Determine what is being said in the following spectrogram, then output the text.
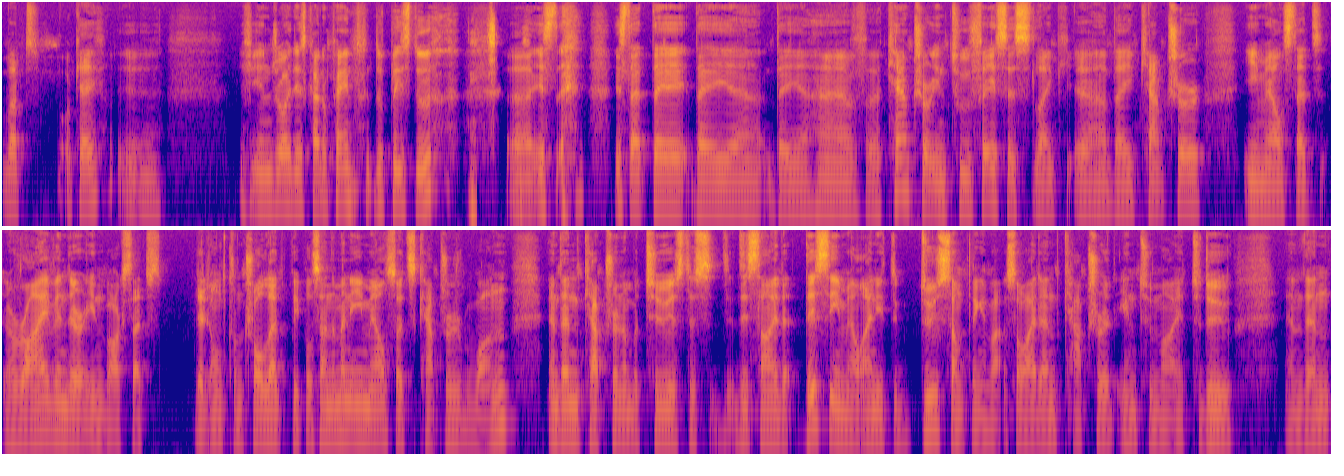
but okay. Uh, if you enjoy this kind of pain, do please do. uh, is is that they they uh, they have uh, capture in two phases. Like uh, they capture emails that arrive in their inbox. That's they don't control that. People send them an email, so it's capture one, and then capture number two is to decide that this email I need to do something about. So I then capture it into my to do, and then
